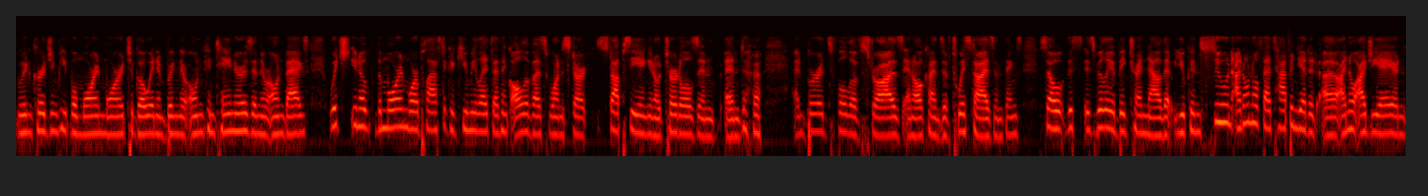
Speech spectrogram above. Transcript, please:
we're encouraging people more and more to go in and bring their own containers and their own bags, which, you know, the more and more plastic accumulates, I think all of us want to start, stop seeing, you know, turtles and, and, and birds full of straws and all kinds of twist ties and things. So this is really a big trend now that you can soon. I don't know if that's happened yet. At, uh, I know IGA and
